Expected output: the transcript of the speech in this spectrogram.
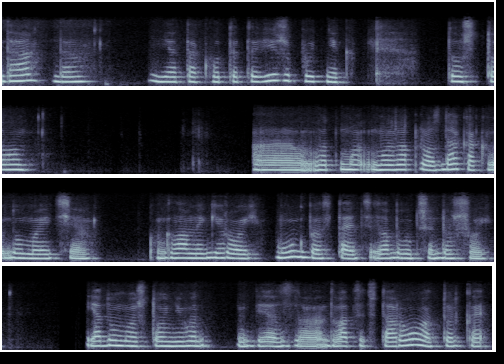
Да, да, я так вот это вижу, путник. То, что а, вот мой, мой вопрос, да, как вы думаете, главный герой мог бы стать заблудшей душой? Я думаю, что у него без 22-го только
